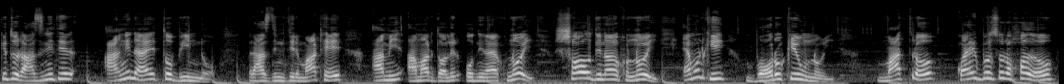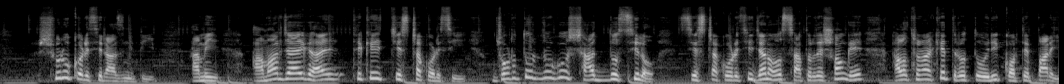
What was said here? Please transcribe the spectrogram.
কিন্তু রাজনীতির আঙিনায় তো ভিন্ন। রাজনীতির মাঠে আমি আমার দলের অধিনায়ক নই স্ব অধিনায়ক নই, এমনকি বড় কেউ নই। মাত্র কয়েক বছর হলেও শুরু করেছি রাজনীতি। আমি আমার জায়গায় থেকে চেষ্টা করেছি। যতটুকু সাধ্য ছিল চেষ্টা করেছি যেন ছাত্রদের সঙ্গে আলোচনার ক্ষেত্রে তৈরি করতে পারি।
